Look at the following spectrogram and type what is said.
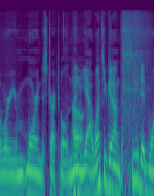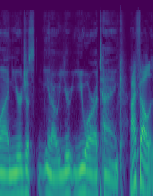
where you're more indestructible. And then, Oh. yeah, once you get on the seated one, you're just, you know, you you are a tank. I felt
